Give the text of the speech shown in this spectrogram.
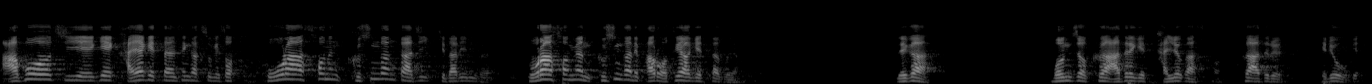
아버지에게 가야겠다는 생각 속에서 돌아서는 그 순간까지 기다리는 거예요. 돌아서면 그 순간에 바로 어떻게 하겠다고요? 내가 먼저 그 아들에게 달려가서 그 아들을 데려오겠다.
